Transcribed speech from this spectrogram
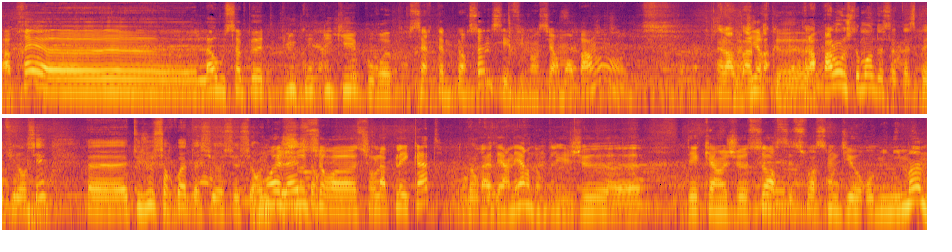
Après, euh, là où ça peut être plus compliqué pour, euh, pour certaines personnes, c'est financièrement parlant. alors, dire par- que- alors parlons justement de cet aspect financier. Euh, tu joues sur quoi toi, sur, sur, sur une Moi, Play, je joue sur, sur la Play 4, donc Donc- la dernière. Donc les jeux, dès qu'un jeu sort, c'est 70 euros minimum.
